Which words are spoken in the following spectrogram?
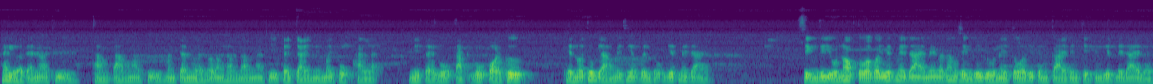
ให้เหลือแต่หน้าที่ทำตามหน้าที่ มันจะเหนื่อยก็ต้องทำตามหน้าที่แต่ใจเนี่ยไม่ผูกพันแล้วมีแต่รู้ตัดรู้ปล่อยคือ เห็นว่าทุกอย่างไม่เที่ยงเป็นทุกยึดไม่ได้ สิ่งที่อยู่นอกตัวก็ยึดไม่ได้แม้กระทั่งสิ่งที่อยู่ในตัวที่เป็นกายเป็นจิตยังยึดไม่ได้เลย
